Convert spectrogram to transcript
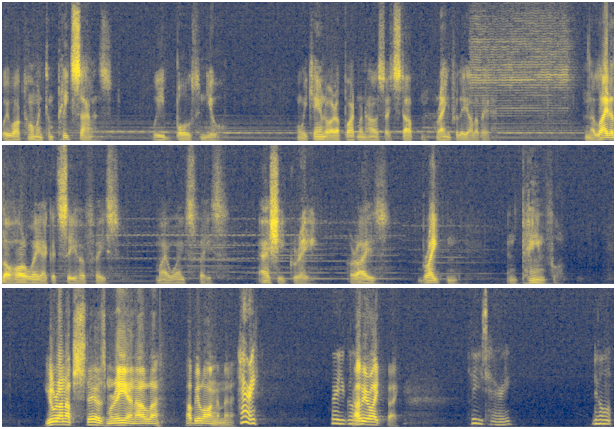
We walked home in complete silence. We both knew. When we came to our apartment house, I stopped and rang for the elevator. In the light of the hallway, I could see her face. My wife's face. Ashy gray. Her eyes bright and, and painful. You run upstairs, Marie, and I'll, uh, I'll be along in a minute. Harry, where are you going? I'll be right back. Please, Harry. Don't.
